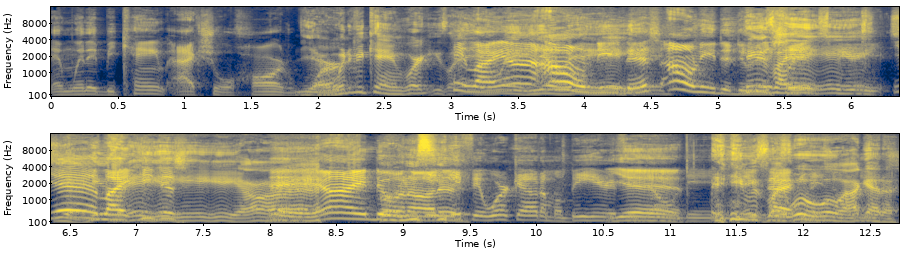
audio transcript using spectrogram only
and when it became actual hard work, yeah. work. When it became work, he's like, he like, wait, "Uh, yeah, I don't yeah, need yeah, this. yeah." I don't need to do He this like, shit. hey, hey, hey. Yeah, he was like, hey, he just- hey, hey, all Hey, right. I ain't doing all if, this. if it work out, I'm gonna be here. If Yeah. it don't, then He was Exactly. like, whoa, whoa, I gotta,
